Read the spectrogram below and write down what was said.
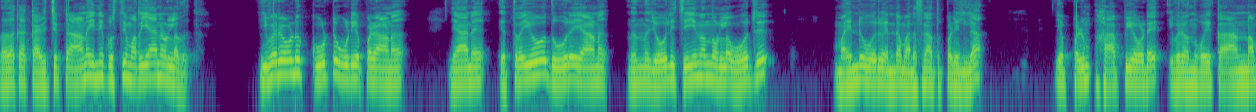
അതൊക്കെ കഴിച്ചിട്ടാണ് ഇനി കുസ്തി മറിയാനുള്ളത്. ഇവരോട് കൂട്ടുകൂടിയപ്പോഴാണ് ഞാൻ എത്രയോ ദൂരെയാണ് നിന്ന് ജോലി ചെയ്യുന്നെന്നുള്ള ഒരു മൈൻഡ് പോലും എന്റെ മനസ്സിനകത്തിപ്പോഴില്ല എപ്പോഴും ഹാപ്പിയോടെ ഇവരൊന്ന് പോയി കാണണം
